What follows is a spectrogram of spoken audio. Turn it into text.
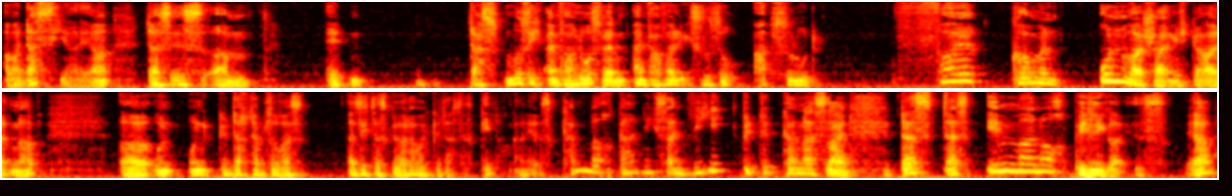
Aber das hier, ja, das ist, ähm, äh, das muss ich einfach loswerden, einfach weil ich es so absolut vollkommen unwahrscheinlich gehalten habe äh, und, und gedacht habe, sowas, als ich das gehört habe, habe ich gedacht, das geht doch gar nicht, das kann doch gar nicht sein. Wie bitte kann das sein, dass das immer noch billiger ist? Ja,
